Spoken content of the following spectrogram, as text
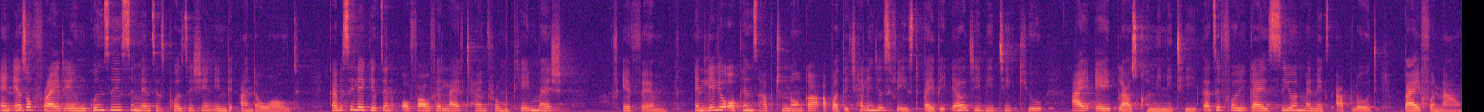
And as of Friday, Nkunzi cements his position in the underworld. Gabisile gets an offer of a lifetime from K-Mash FM and Lily opens up to Nonka about the challenges faced by the LGBTQIA plus community. That's it for you guys. See you on my next upload. Bye for now.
